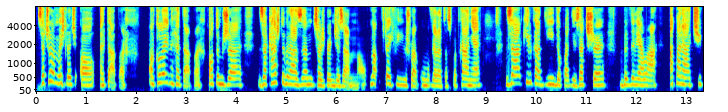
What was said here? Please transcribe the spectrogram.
Zaczęłam myśleć o etapach o kolejnych etapach, o tym, że za każdym razem coś będzie za mną. No, w tej chwili już mam umówione to spotkanie. Za kilka dni, dokładnie za trzy, będę miała aparacik,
